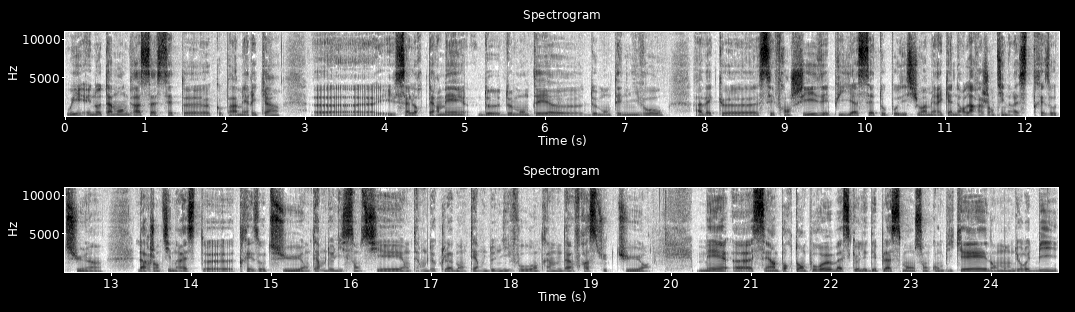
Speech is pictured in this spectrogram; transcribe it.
oui, et notamment grâce à cette euh, Copa América, euh, ça leur permet de, monter, euh, de monter de niveau avec ces franchises. Et puis il y a cette opposition américaine. Alors l'Argentine reste très au-dessus. Hein. L'Argentine reste très au-dessus en termes de licenciés, en termes de clubs, en termes de niveau, en termes d'infrastructure. Mais c'est important pour eux parce que les déplacements sont compliqués dans le monde du rugby.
